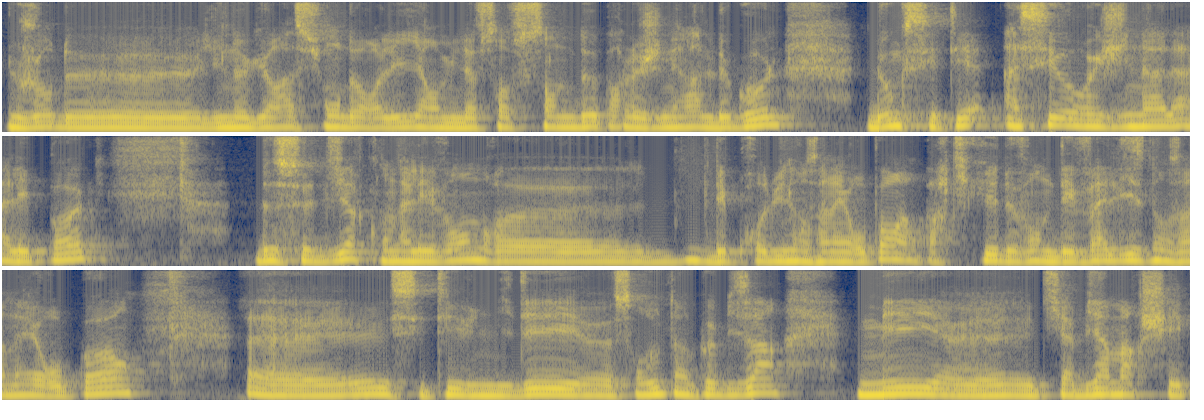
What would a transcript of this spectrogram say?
le jour de l'inauguration d'Orly en 1962 par le général de Gaulle. Donc, c'était assez original à l'époque de se dire qu'on allait vendre des produits dans un aéroport, en particulier de vendre des valises dans un aéroport. C'était une idée sans doute un peu bizarre, mais qui a bien marché.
